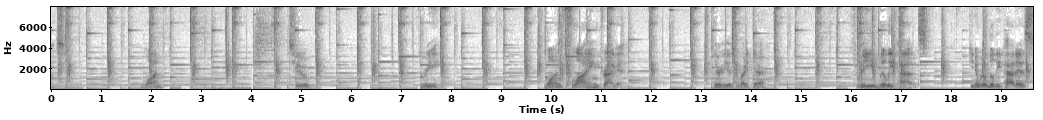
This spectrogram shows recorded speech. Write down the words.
Crowns. One, two, three. One flying dragon. There he is right there. Three lily pads. Do you know what a lily pad is?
